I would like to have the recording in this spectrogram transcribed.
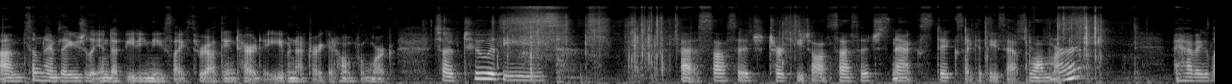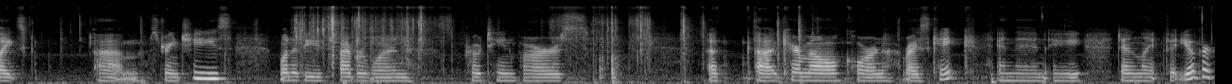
Um, sometimes I usually end up eating these like throughout the entire day, even after I get home from work. So I have two of these uh, sausage, turkey sausage snack sticks. I get these at Walmart. I have a light um, string cheese, one of these Fiber One protein bars, a, a caramel corn rice cake, and then a Dannon Fit yogurt.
